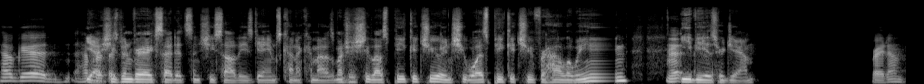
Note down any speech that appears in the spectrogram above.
how good. How yeah, she's been very excited since she saw these games kind of come out. As much as she loves Pikachu, and she was Pikachu for Halloween, Yeah. Eevee is her jam. Right on.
